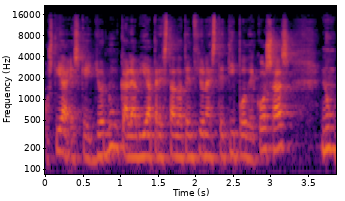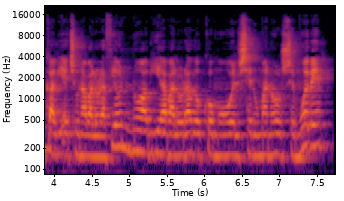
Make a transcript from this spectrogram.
hostia, es que yo nunca le había prestado atención a este tipo de cosas, nunca había hecho una valoración, no había valorado cómo el ser humano se mueve,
